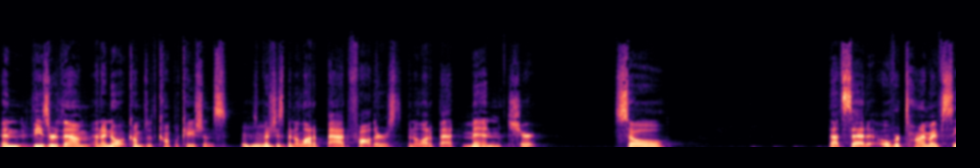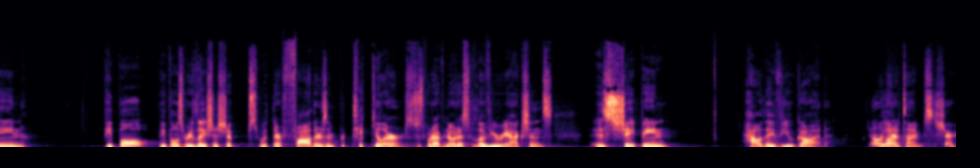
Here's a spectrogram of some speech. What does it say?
And these are them. And I know it comes with complications. Mm-hmm. Especially there's been a lot of bad fathers, been a lot of bad men. Sure. So that said, over time I've seen people people's relationships with their fathers in particular, it's just what I've noticed, love your mm-hmm. reactions, is shaping how they view God Oh, a yeah. lot of times. Sure.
